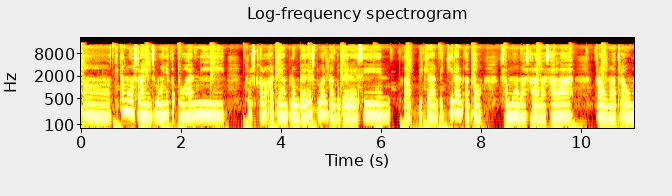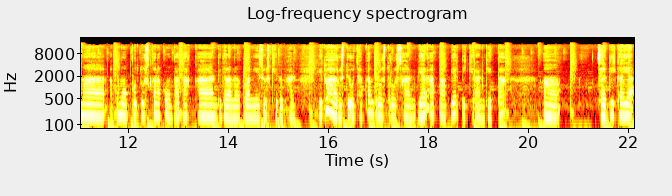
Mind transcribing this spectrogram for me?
uh, kita mau serahin semuanya ke Tuhan nih. Terus kalau ada yang belum beres Tuhan bantu beresin eh, pikiran-pikiran atau semua masalah-masalah trauma-trauma. Aku mau putuskan aku mau patahkan di dalam nama Tuhan Yesus gitu kan. Itu harus diucapkan terus-terusan biar apa? Biar pikiran kita uh, jadi kayak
